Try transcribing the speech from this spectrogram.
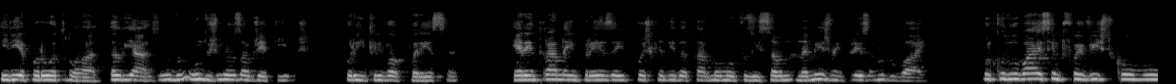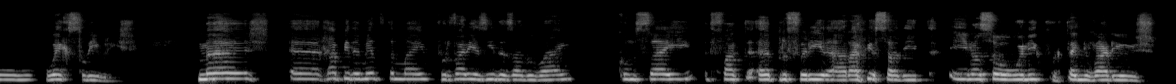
iria para o outro lado. Aliás, um, do, um, dos meus objetivos, por incrível que pareça, era entrar na empresa e depois candidatar-me a uma posição na mesma empresa no Dubai, porque o Dubai sempre foi visto como o ex-libris. Mas uh, rapidamente também, por várias idas ao Dubai, comecei de facto a preferir a Arábia Saudita e não sou o único porque tenho vários,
